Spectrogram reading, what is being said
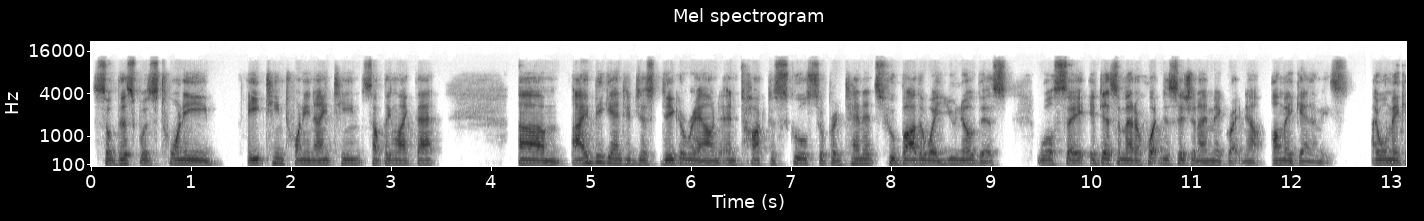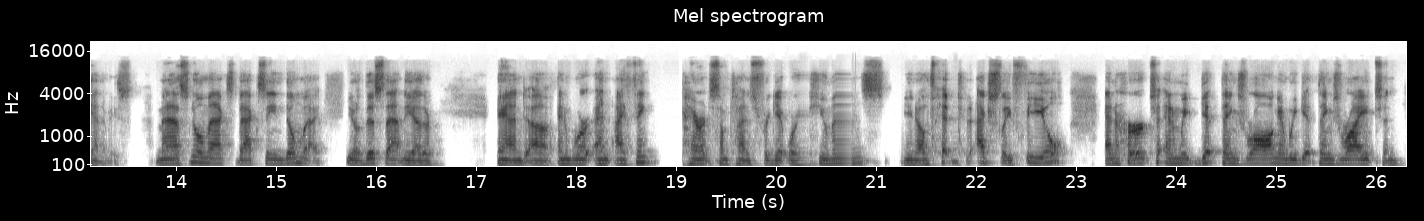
So this was 2018, 2019, something like that. Um, I began to just dig around and talk to school superintendents who, by the way, you know this, will say, it doesn't matter what decision I make right now, I'll make enemies. I will make enemies. Mass, no max, vaccine, no, you know, this, that, and the other. And uh, and we're and I think parents sometimes forget we're humans, you know, that, that, actually feel and hurt and we get things wrong and we get things right. And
